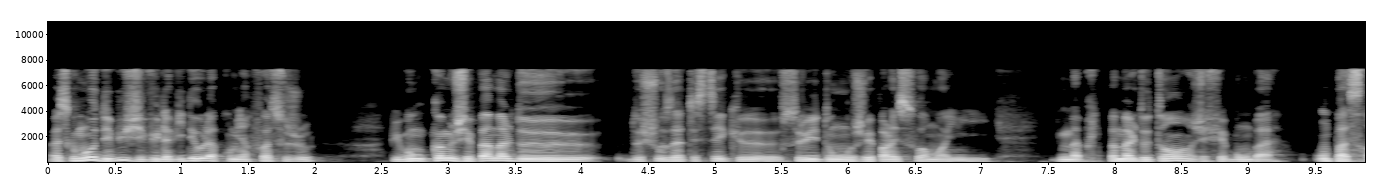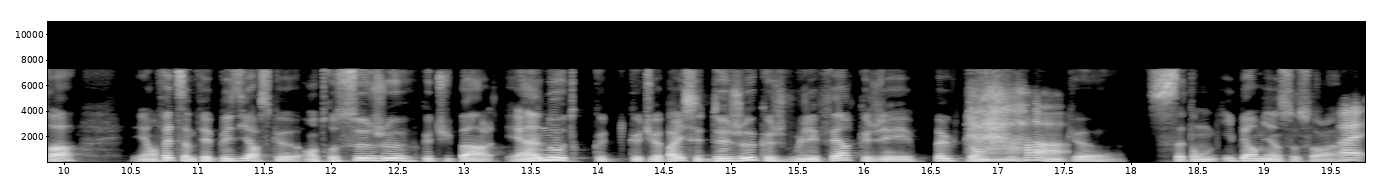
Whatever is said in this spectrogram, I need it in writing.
Parce que moi, au début, j'ai vu la vidéo la première fois, ce jeu. Puis bon, comme j'ai pas mal de, de choses à tester, que celui dont je vais parler ce soir, moi, il, il m'a pris pas mal de temps, j'ai fait, bon, bah, on passera. Et en fait, ça me fait plaisir parce que entre ce jeu que tu parles et un autre que, que tu vas parler, c'est deux jeux que je voulais faire que j'ai pas eu le temps. Donc euh, ça tombe hyper bien ce soir-là. Ouais.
